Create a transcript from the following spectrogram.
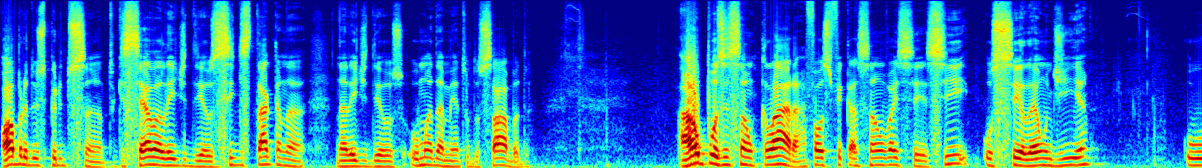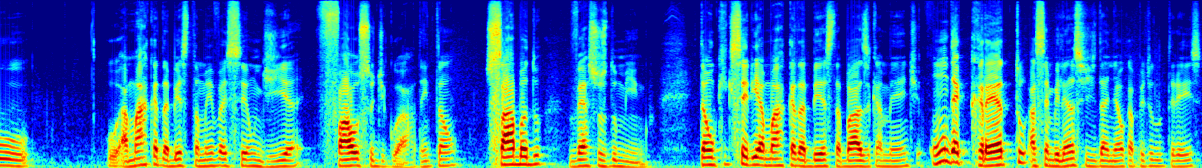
obra do Espírito Santo, que sela a lei de Deus, e se destaca na, na lei de Deus o mandamento do sábado, a oposição clara, a falsificação vai ser, se o selo é um dia, o, o, a marca da besta também vai ser um dia falso de guarda. Então, sábado versus domingo. Então, o que seria a marca da besta, basicamente? Um decreto, a semelhança de Daniel capítulo 3,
